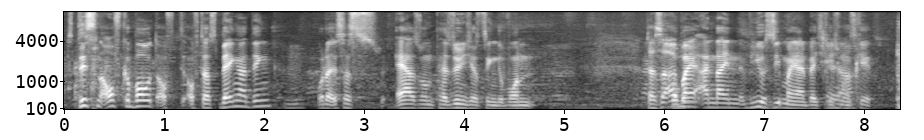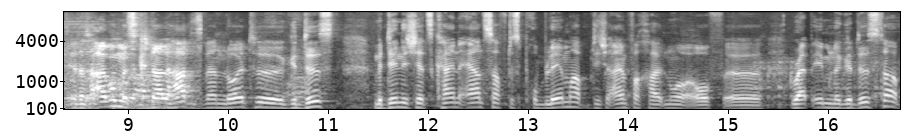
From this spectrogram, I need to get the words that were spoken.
das Dissen aufgebaut, auf, auf das Banger-Ding? Oder ist das eher so ein persönliches Ding geworden? Das Album, Wobei an deinen Videos sieht man ja, in welche Richtung Ja. es geht. Das Album ist knallhart. Es werden Leute gedisst, mit denen ich jetzt kein ernsthaftes Problem habe, die ich einfach halt nur auf äh, Rap-Ebene gedisst habe.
